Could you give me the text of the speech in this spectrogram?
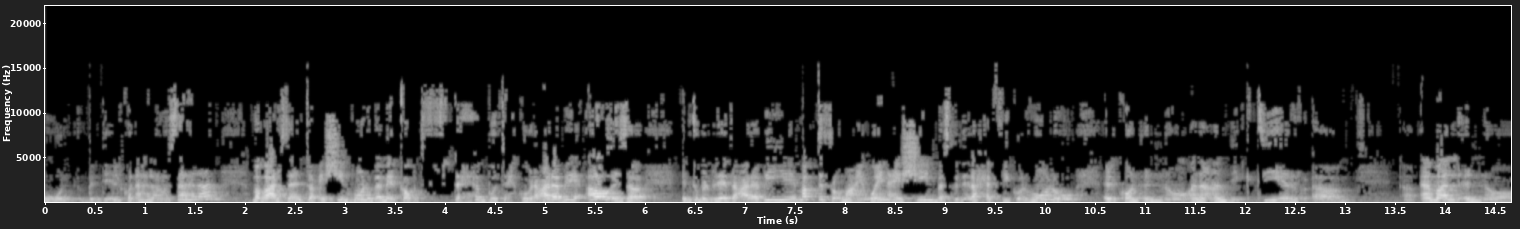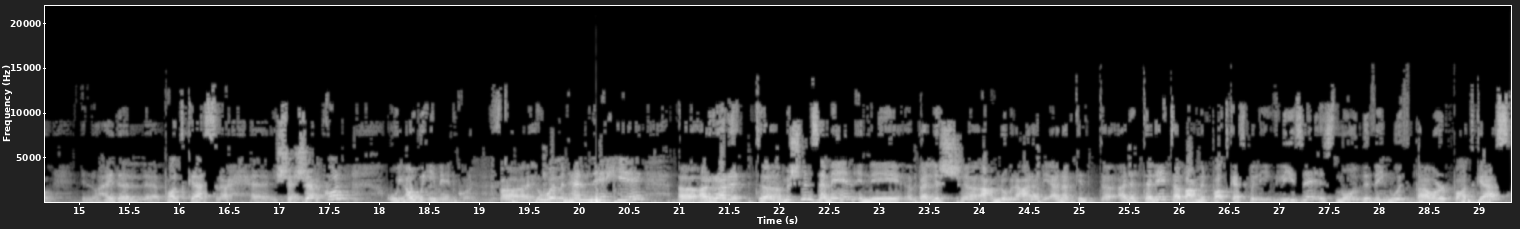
وبدي أقول لكم أهلا وسهلا. ما بعرف إذا أنتم عايشين هون بأمريكا وبتحبوا تحكوا بالعربي أو إذا أنتم بالبلاد العربية ما بتفرق معي وين عايشين بس بدي أرحب فيكم هون واقول لكم إنه أنا عندي كثير أمل انه إنه هيدا البودكاست رح يشجعكم ويقوي إيمانكم. فهو من هالناحية آه، قررت آه، مش من زمان إني بلش أعمله بالعربي. أنا كنت أنا الثلاثه بعمل بودكاست بالإنجليزي اسمه Living with Power بودكاست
